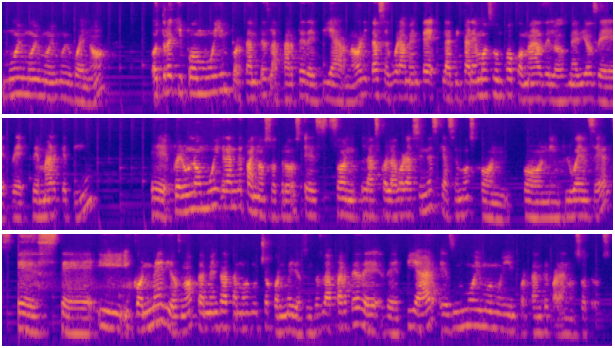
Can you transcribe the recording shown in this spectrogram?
muy, muy, muy, muy bueno. Otro equipo muy importante es la parte de PR, ¿no? Ahorita seguramente platicaremos un poco más de los medios de, de marketing, eh, pero uno muy grande para nosotros es, son las colaboraciones que hacemos con, con influencers este, y, con medios, ¿no? También tratamos mucho con medios. Entonces, la parte de, de PR es muy, muy, muy importante para nosotros.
